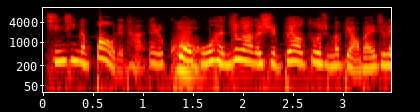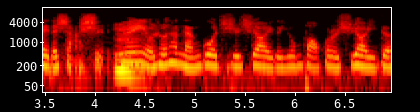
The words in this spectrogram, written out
轻轻的抱着她，但是（括弧）很重要的是不要做什么表白之类的傻事，因为有时候她难过只是需要一个拥抱，或者需要一个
